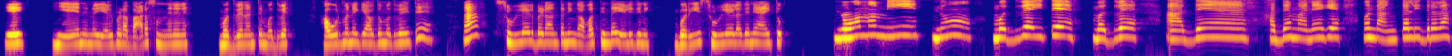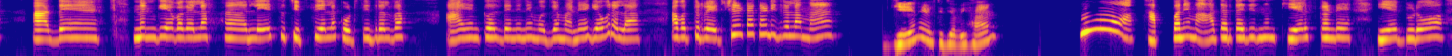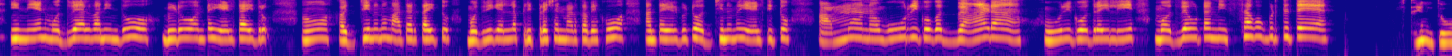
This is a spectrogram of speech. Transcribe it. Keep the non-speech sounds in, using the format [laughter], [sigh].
ಏಯ್ ಏನೇನೋ ಹೇಳ್ಬೇಡ. ಬಾರ ಸುಮ್ಮನೆ ಮದ್ವೆನಂತೆ ಮದ್ವೆ. ಅವ್ರ ಮನೆಗೆ ಯಾವ್ದೋ ಮದ್ವೆ ಐತೆ? ಹಾ ಸುಳ್ಳು ಹೇಳ್ಬೇಡ ಅಂತ ನಿಂಗೆ ಅವತ್ತಿಂದ ಹೇಳಿದೀನಿ. ಬರೀ ಸುಳ್ಳು ಹೇಳೋದೇನೆ ಆಯ್ತು. No mummy, no. ಮದ್ವೆ ಐತೆ, ಮದ್ವೆ. ಅದೇ ಅದೇ ಮನೆಗೆ ಒಂದು ಅಂಕಲ್ ಇದ್ರಲ್ಲ, ಅದೇ ನನಗೆ ಅವಾಗೆಲ್ಲ ಲೇಸ್ ಚಿಪ್ಸ್ ಎಲ್ಲ ಕೊಡ್ಸಿದ್ರಲ್ವಾ? ಆ ಅಂಕಲ್ ದೇನೆ ಮದ್ವೆ ಮನೆಗೆ ಅವರಲ್ಲ ಅವತ್ತು ರೆಡ್ ಶರ್ಟ್ ಹಾಕೊಂಡಿದ್ರಲ್ಲಮ್ಮ. ಏನು ಹೇಳ್ತಿದ್ಯಾ ವಿಹಾನ್? ಅಪ್ಪನೇ ಮಾತಾಡ್ತಾ ಇದ್ದಿದ್ ನಾನು ಕೇಳಿಸ್ಕೊಂಡೆ. ಏ ಬಿಡು, ಇನ್ನೇನ್ ಮದ್ವೆ ಅಲ್ವಾ ನಿಂದು? ಬಿಡು ಅಂತ ಹೇಳ್ತಾ ಇದ್ರು. ಹ್ಮ್ ಅಜ್ಜಿನೂ ಮಾತಾಡ್ತಾ ಇತ್ತು. ಮದ್ವೆಗೆಲ್ಲ ಪ್ರಿಪ್ರೇಷನ್ ಮಾಡ್ಕೋಬೇಕು ಅಂತ ಹೇಳ್ಬಿಟ್ಟು ಅಜ್ಜಿನೂ ಹೇಳ್ತಿತ್ತು. ಅಮ್ಮ, ನಾವು ಊರಿಗೆ ಹೋಗೋದ್ ಬೇಡ. ಊರಿಗೆ ಹೋದ್ರೆ ಇಲ್ಲಿ ಮದ್ವೆ ಊಟ ಮಿಸ್ ಆಗೋಗ್ಬಿಡ್ತೈತೆ. ಇದೇನಿದು?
